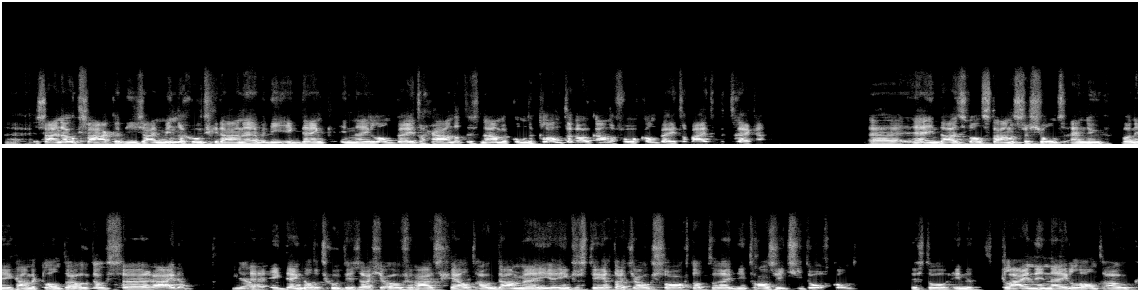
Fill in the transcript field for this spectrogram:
Er zijn ook zaken die zij minder goed gedaan hebben, die ik denk in Nederland beter gaan. Dat is namelijk om de klant er ook aan de voorkant beter bij te betrekken. Uh, in Duitsland staan er stations en nu, wanneer gaan de klanten auto's rijden? Ja. ik denk dat het goed is als je overheidsgeld ook daarmee investeert, dat je ook zorgt dat er die transitie doorkomt. Dus door in het kleine in Nederland ook,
